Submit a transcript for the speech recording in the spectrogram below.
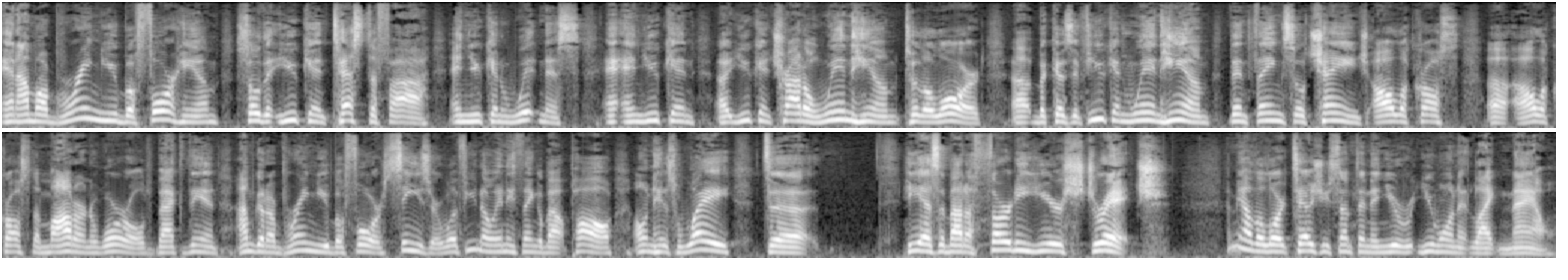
And I'm going to bring you before him so that you can testify and you can witness and, and you, can, uh, you can try to win him to the Lord. Uh, because if you can win him, then things will change all across, uh, all across the modern world back then. I'm going to bring you before Caesar. Well, if you know anything about Paul, on his way to, he has about a 30 year stretch how many of the Lord tells you something and you you want it like now?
